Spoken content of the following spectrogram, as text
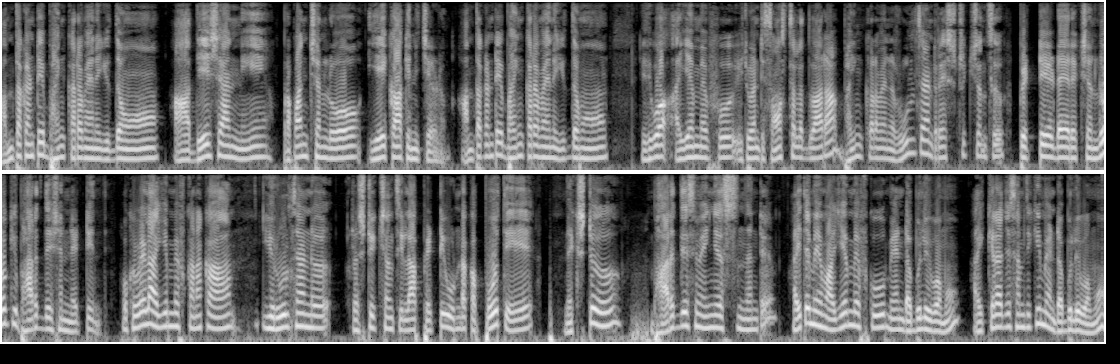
అంతకంటే భయంకరమైన యుద్ధం ఆ దేశాన్ని ప్రపంచంలో ఏకాకిని చేయడం. అంతకంటే భయంకరమైన యుద్ధము ఇదిగో ఐఎంఎఫ్ ఇటువంటి సంస్థల ద్వారా భయంకరమైన రూల్స్ అండ్ రెస్ట్రిక్షన్స్ పెట్టే డైరెక్షన్లోకి భారతదేశం నెట్టింది. ఒకవేళ ఐఎంఎఫ్ కనుక ఈ రూల్స్ అండ్ రెస్ట్రిక్షన్స్ ఇలా పెట్టి ఉండకపోతే నెక్స్ట్ భారతదేశం ఏం చేస్తుందంటే అయితే మేము ఐఎంఎఫ్కు మేము డబ్బులు ఇవ్వము ఐక్యరాజ్య సమితికి మేము డబ్బులు ఇవ్వము.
